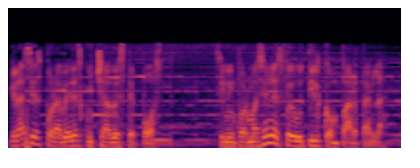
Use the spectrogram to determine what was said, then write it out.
Gracias por haber escuchado este post. Si la información les fue útil, compártanla.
